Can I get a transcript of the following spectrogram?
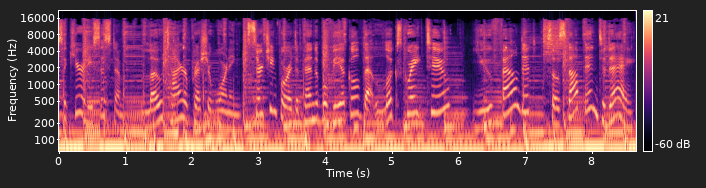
security system, low tire pressure warning. Searching for a dependable vehicle that looks great too? You found it, so stop in today.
